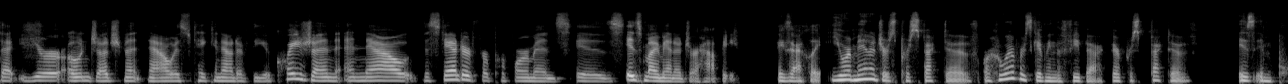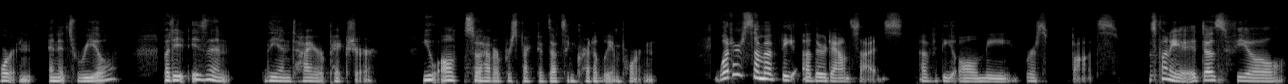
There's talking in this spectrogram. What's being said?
That your own judgment now is taken out of the equation and now the standard for performance is is my manager happy? Exactly. Your manager's perspective or whoever's giving the feedback, their perspective is important and it's real, but it isn't the entire picture. You also have a perspective that's incredibly important. What are some of the other downsides of the all me response? It's funny, it does feel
